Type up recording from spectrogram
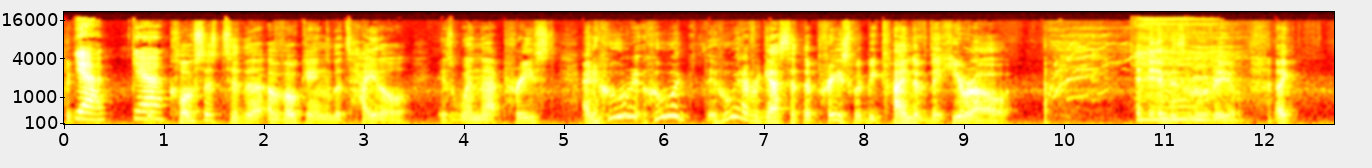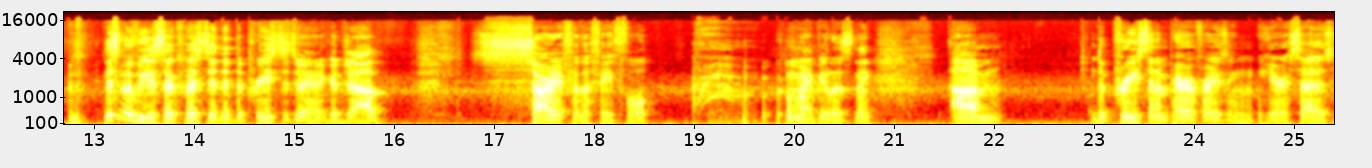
The, Yeah, yeah. the closest to the evoking the title is when that priest and who who would who would ever guess that the priest would be kind of the hero in this movie? Like this movie is so twisted that the priest is doing a good job. Sorry for the faithful who might be listening. Um, the priest, and I'm paraphrasing here, says,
